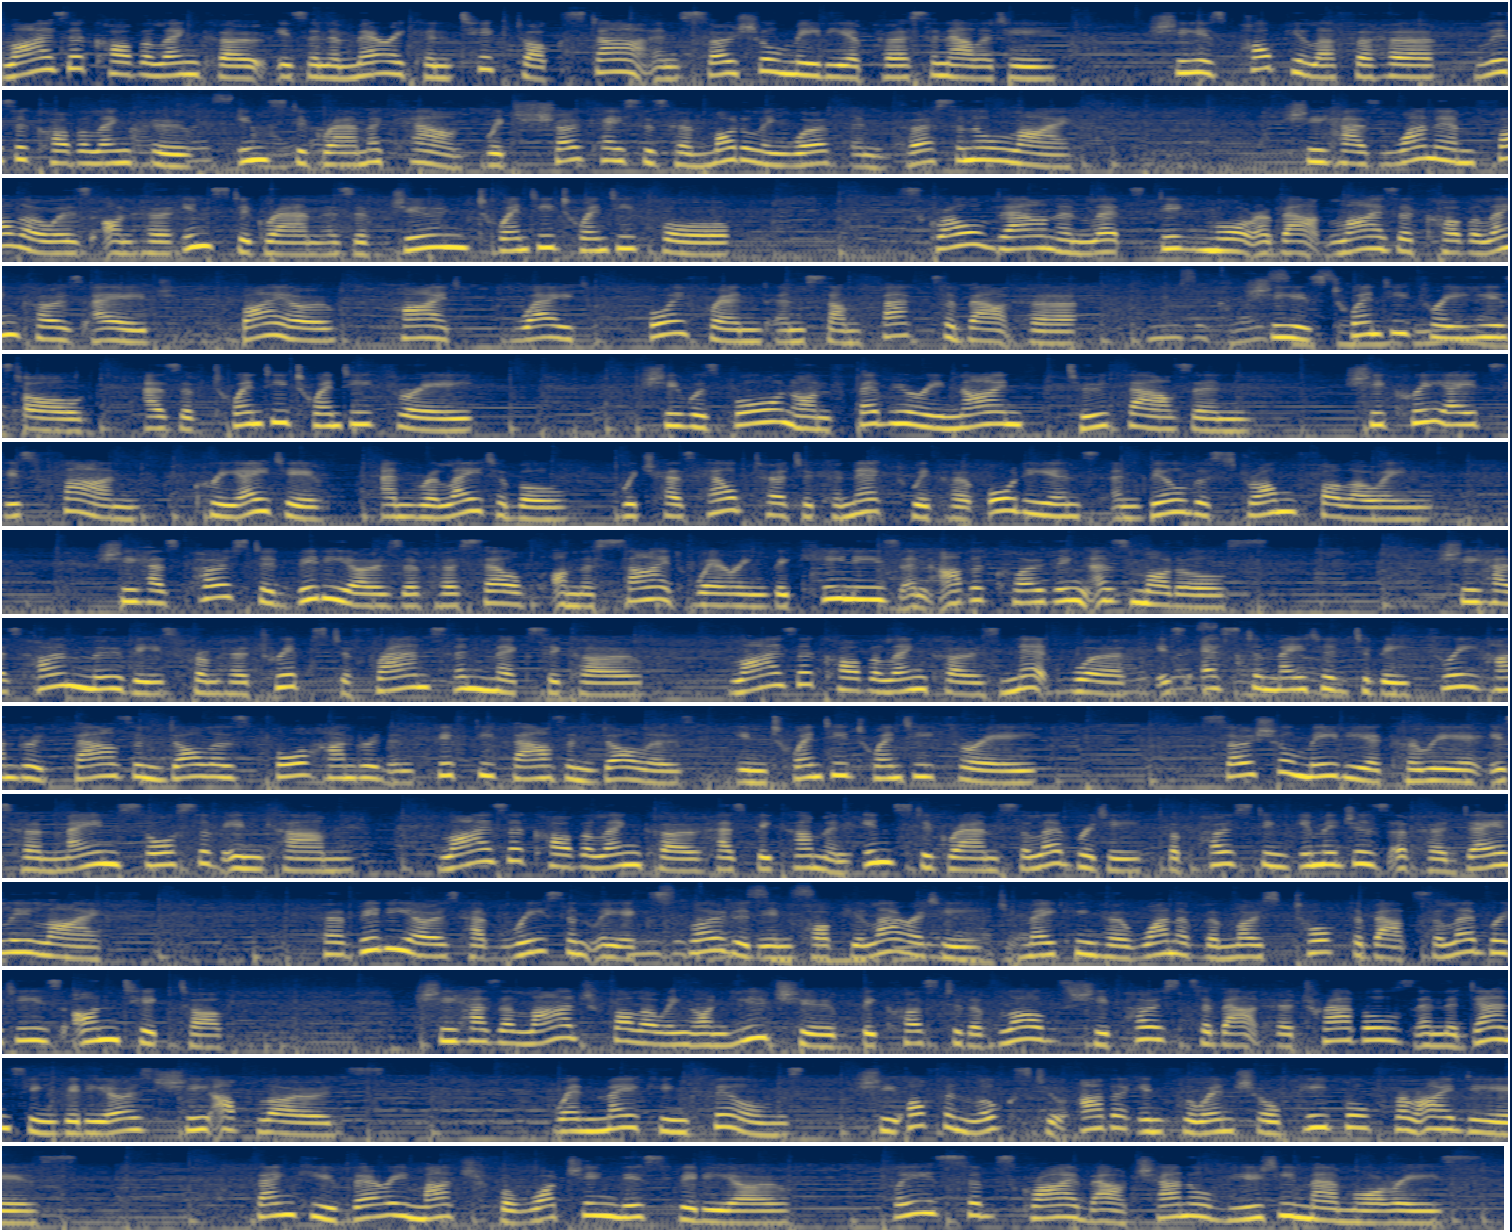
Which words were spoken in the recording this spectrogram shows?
Liza Kovalenko is an American TikTok star and social media personality. She is popular for her Liza Kovalenko Instagram account which showcases her modeling work and personal life. She has 1M followers on her Instagram as of June 2024. Scroll down and let's dig more about Liza Kovalenko's age, bio, height, weight, boyfriend and some facts about her. She is 23 years old, as of 2023. She was born on February 9, 2000. She creates is fun, creative, and relatable, which has helped her to connect with her audience and build a strong following. She has posted videos of herself on the site wearing bikinis and other clothing as models. She has home movies from her trips to France and Mexico. Liza Kovalenko's net worth is estimated to be $300,000 $450,000 in 2023. Social media career is her main source of income. Liza Kovalenko has become an Instagram celebrity for posting images of her daily life. Her videos have recently exploded in popularity, making her one of the most talked about celebrities on TikTok. She has a large following on YouTube because to the vlogs she posts about her travels and the dancing videos she uploads. When making films, she often looks to other influential people for ideas. Thank you very much for watching this video. Please subscribe our channel Beauty Memories.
